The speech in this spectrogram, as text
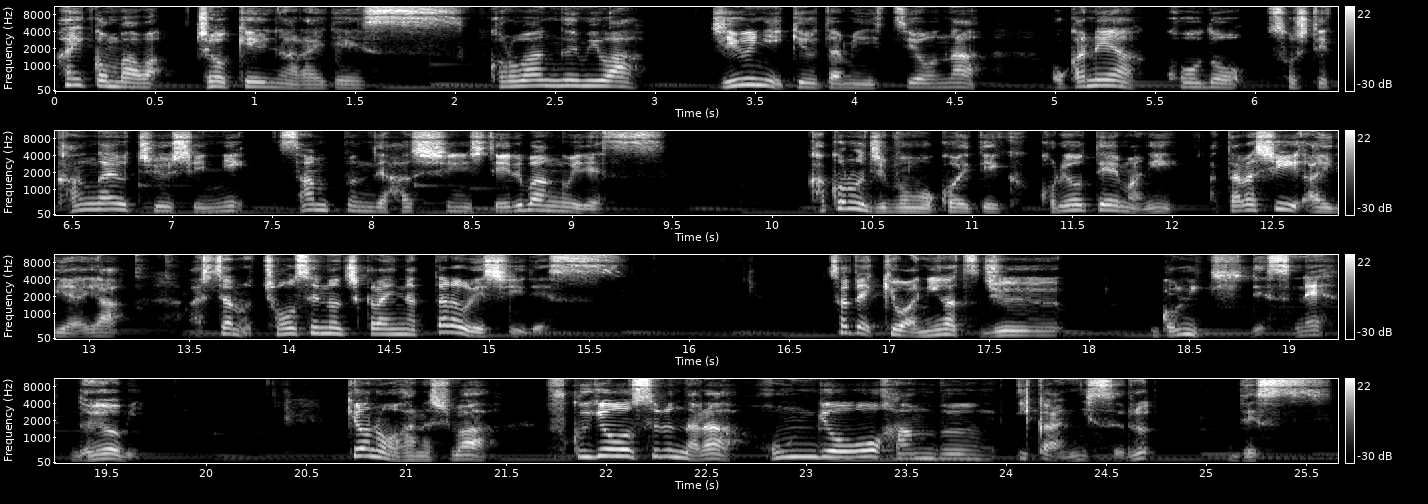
はい、こんばんは。長経理の新井です。この番組は自由に生きるために必要なお金や行動、そして考えを中心に3分で発信している番組です。過去の自分を超えていくこれをテーマに新しいアイデアや明日の挑戦の力になったら嬉しいです。さて、今日は2月15日ですね。土曜日。今日のお話は副業をするなら本業を半分以下にするです。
